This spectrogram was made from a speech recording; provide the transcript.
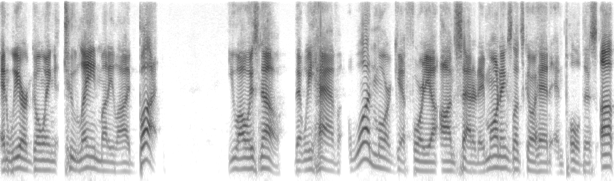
And we are going Tulane money line. But you always know that we have one more gift for you on Saturday mornings. Let's go ahead and pull this up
